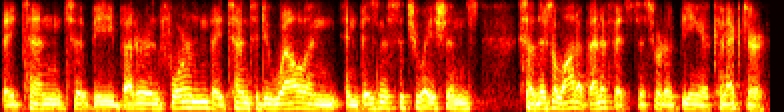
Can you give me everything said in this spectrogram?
They tend to be better informed. They tend to do well in in business situations. So there's a lot of benefits to sort of being a connector,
